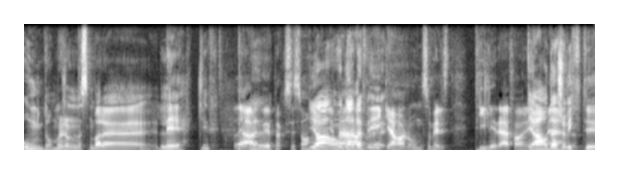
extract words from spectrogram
ungdommer som nesten bare leker. Og det er det jo i praksis òg. Ja, og det er at derfor- vi ikke har noen som helst tidligere erfaring. Ja, og det er så viktig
